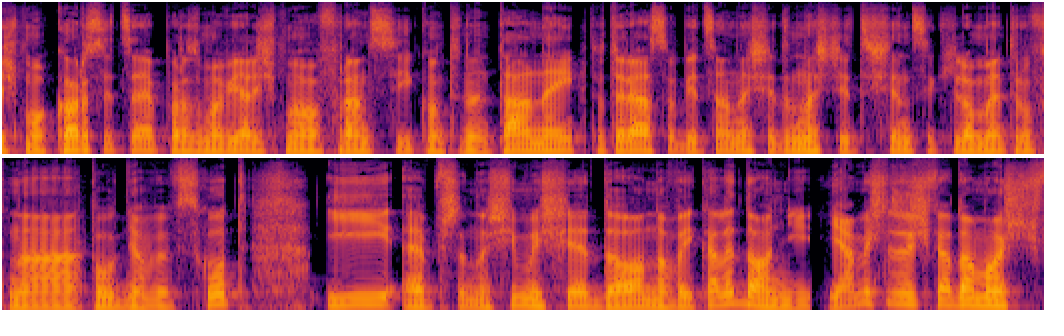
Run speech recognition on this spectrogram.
Porozmawialiśmy o Korsyce, porozmawialiśmy o Francji kontynentalnej. To teraz obiecane 17 tysięcy kilometrów na południowy wschód i e, przenosimy się do Nowej Kaledonii. Ja myślę, że świadomość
